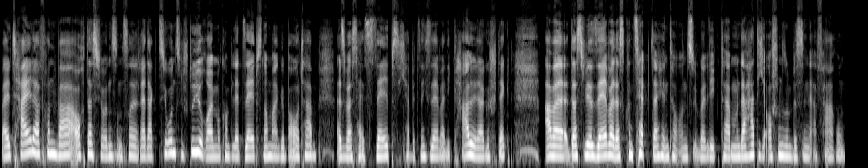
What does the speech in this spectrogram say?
weil Teil davon war auch, dass wir uns unsere Redaktions- und Studioräume komplett selbst nochmal gebaut haben. Also was heißt selbst? Ich habe jetzt nicht selber die Kabel da gesteckt, aber dass wir selber das Konzept dahinter uns überlegt haben. Und da hatte ich auch schon so ein bisschen Erfahrung.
